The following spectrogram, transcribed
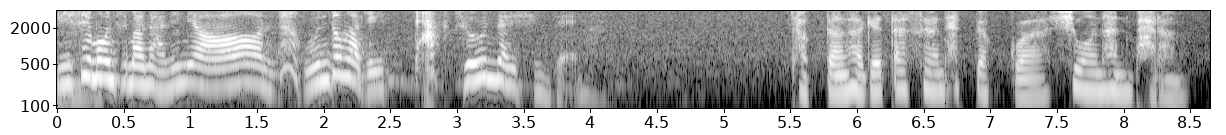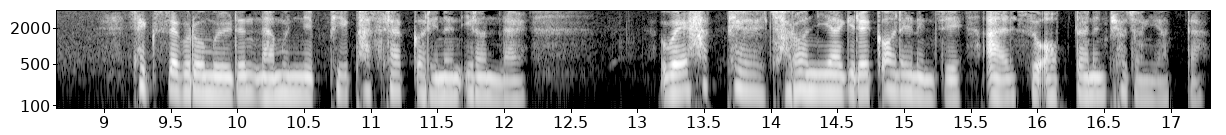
미세먼지만 아니면 운동하기 딱 좋은 날씨인데. 적당하게 따스한 햇볕과 시원한 바람, 색색으로 물든 나뭇잎이 바스락거리는 이런 날, 왜 하필 저런 이야기를 꺼내는지 알 수 없다는 표정이었다.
